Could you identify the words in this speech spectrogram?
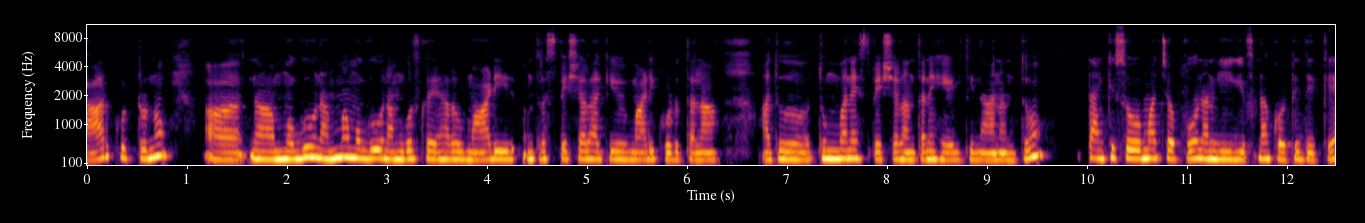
ಯಾರು ಕೊಟ್ರು ಮಗು, ನಮ್ಮ ಮಗು ನಮಗೋಸ್ಕರ ಏನಾದ್ರು ಮಾಡಿ, ಒಂಥರ ಸ್ಪೆಷಲ್ ಆಗಿ ಮಾಡಿ ಕೊಡುತ್ತಲ್ಲ, ಅದು ತುಂಬಾ ಸ್ಪೆಷಲ್ ಅಂತಲೇ ಹೇಳ್ತೀನಿ ನಾನಂತೂ thank you so much Appu. ನನಗೆ ಈ ಗಿಫ್ಟ್ನ ಕೊಟ್ಟಿದ್ದಕ್ಕೆ.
